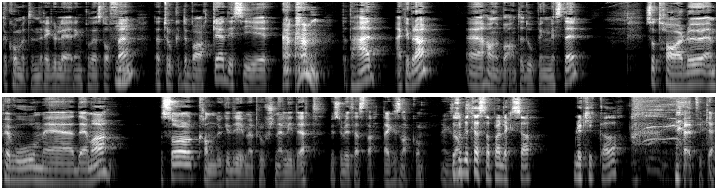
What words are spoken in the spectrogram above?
det kommet en regulering på det stoffet. Mm. Det er trukket tilbake. De sier dette her er ikke bra. Eh, havner på antidopinglister. Så tar du en PVO med DMA, så kan du ikke drive med profesjonell idrett hvis du blir testa. Det er ikke snakk om. Ikke Hvis du blir testa på Alexia, blir du kicka da? Jeg vet ikke.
